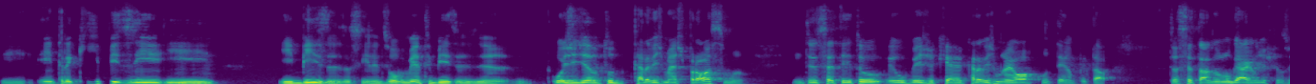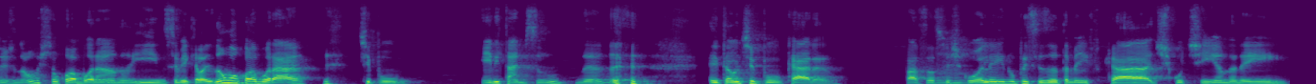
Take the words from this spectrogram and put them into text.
entre equipes e, e, uhum. e business, assim, né? desenvolvimento e business. Né? Hoje em dia é tudo cada vez mais próximo, então esse atrito eu, eu, vejo que é cada vez maior com o tempo e tal. Então você está num lugar onde as pessoas não estão colaborando e você vê que elas não vão colaborar, tipo, anytime soon, né? então, tipo, cara, faça a sua uhum. escolha e não precisa também ficar discutindo, nem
